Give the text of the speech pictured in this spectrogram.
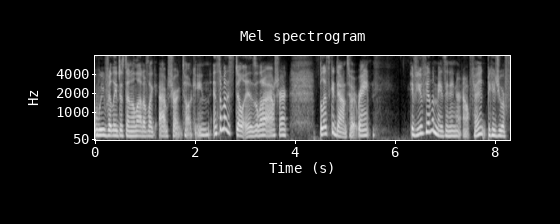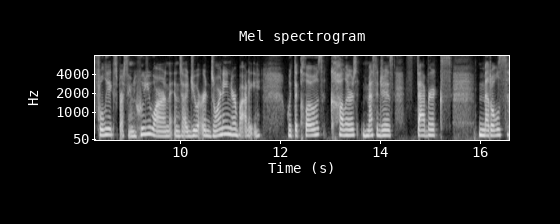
we've really just done a lot of like abstract talking, and some of this still is a little abstract, but let's get down to it, right? If you feel amazing in your outfit because you are fully expressing who you are on the inside, you are adorning your body with the clothes, colors, messages, fabrics, metals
